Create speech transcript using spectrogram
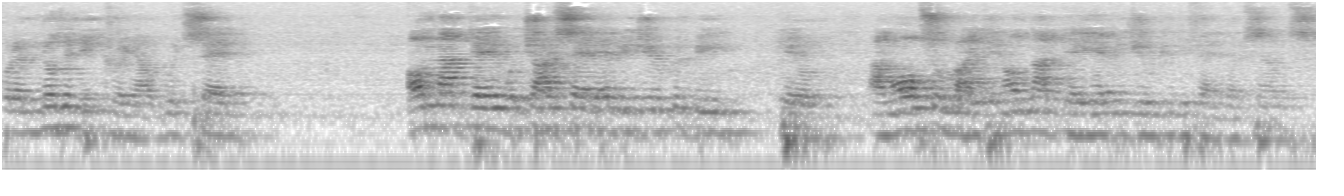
put another decree out which said, On that day which I said every Jew could be killed, I'm also writing on that day every Jew can defend themselves.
